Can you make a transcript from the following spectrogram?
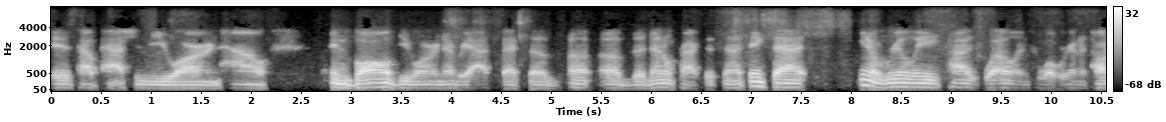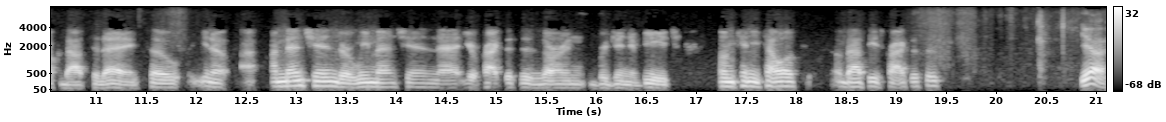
is how passionate you are and how involved you are in every aspect of uh, of the dental practice. And I think that you know, really ties well into what we're going to talk about today. So, you know, I, mentioned or we mentioned that your practices are in Virginia Beach. Um, can you tell us about these practices? Yeah,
